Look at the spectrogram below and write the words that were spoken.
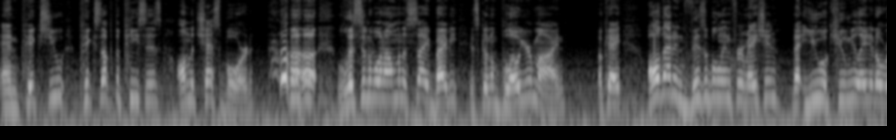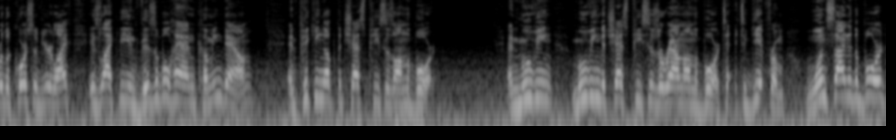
and picks you, picks up the pieces on the chessboard. Listen to what I'm gonna say, baby. It's gonna blow your mind. Okay? All that invisible information that you accumulated over the course of your life is like the invisible hand coming down and picking up the chess pieces on the board and moving moving the chess pieces around on the board to, to get from one side of the board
